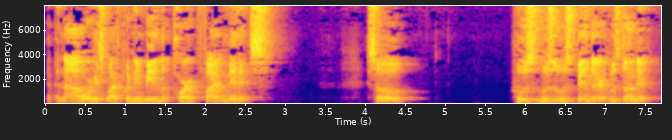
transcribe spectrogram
an hour. His wife couldn't even be in the park five minutes. So who's, who's, who's been there? Who's done it?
